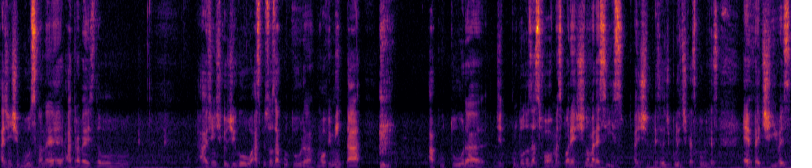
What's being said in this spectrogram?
a gente busca, né, através do, a gente que eu digo, as pessoas da cultura, movimentar a cultura de, com todas as formas, porém a gente não merece isso. A gente precisa de políticas públicas efetivas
